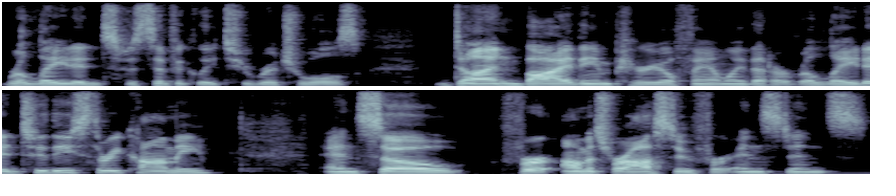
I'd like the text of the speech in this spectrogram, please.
related specifically to rituals done by the imperial family that are related to these three kami. And so for Amaterasu, for instance,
